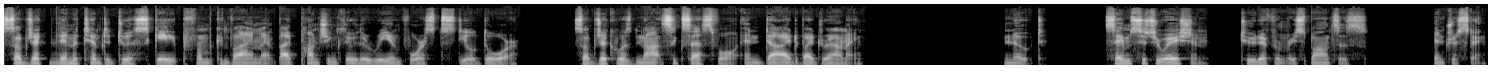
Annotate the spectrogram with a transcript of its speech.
Subject then attempted to escape from confinement by punching through the reinforced steel door. Subject was not successful and died by drowning. Note Same situation, two different responses. Interesting.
